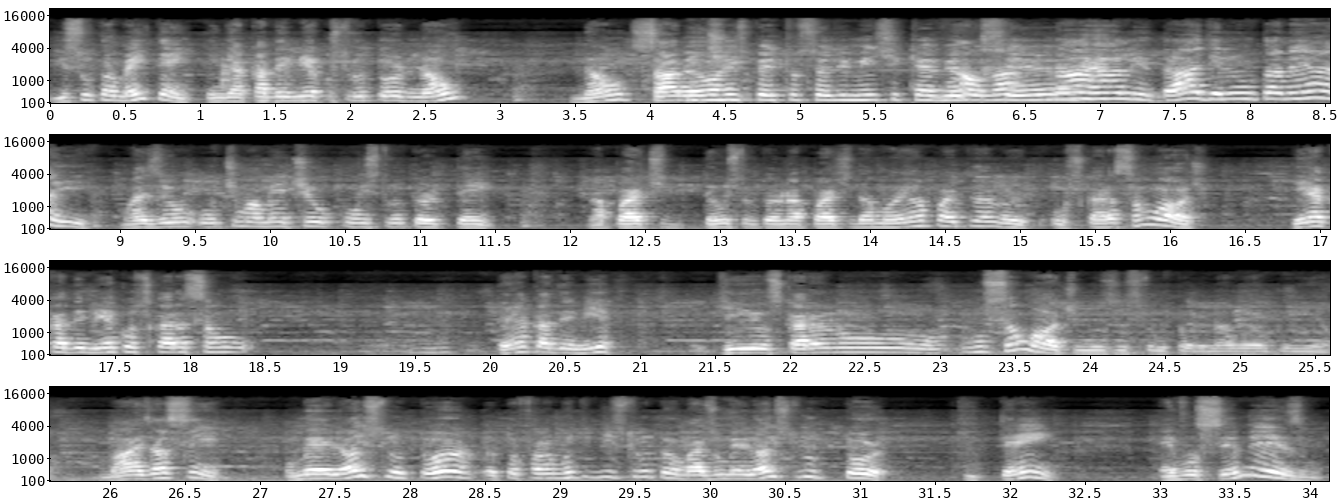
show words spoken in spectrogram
Isso também tem. Tem academia que o instrutor não. Não sabe. Eu te- respeito o seu limite e quer ver não, você. na, na realidade ele não tá nem aí. Mas eu ultimamente eu o instrutor tem na parte tem um instrutor na parte da manhã e na parte da noite. Os caras são ótimos. Tem academia que os caras são tem academia que os caras não, não são ótimos os instrutores, na minha opinião. Mas assim, o melhor instrutor, eu tô falando muito de instrutor, mas o melhor instrutor que tem é você mesmo.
